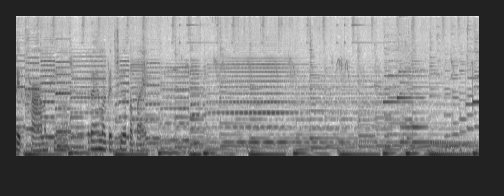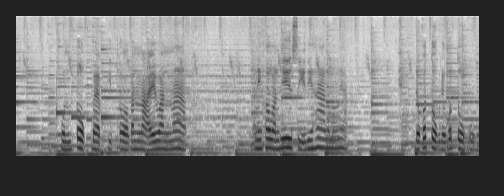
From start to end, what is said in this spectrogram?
เด็ดขามันทิ้ง จะได้ให้มันเป็นเชื้อต่อไป ฝนตกแบบติดต่อกันหลายวันมาก อันนี้เข้าวันที่สี่ที่ห้าแล้วมั้งเนี่ย เดี๋ยวก็ตกเดี๋ยวก็ตก โอ้โห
